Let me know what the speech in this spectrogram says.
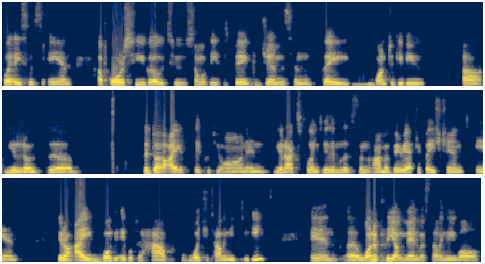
places. And of course, you go to some of these big gyms, and they want to give you, uh, you know, the the diet they put you on and you know explain to them listen i'm a bariatric patient and you know, I won't be able to have what you're telling me to eat. And uh, one of the young men was telling me, well,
